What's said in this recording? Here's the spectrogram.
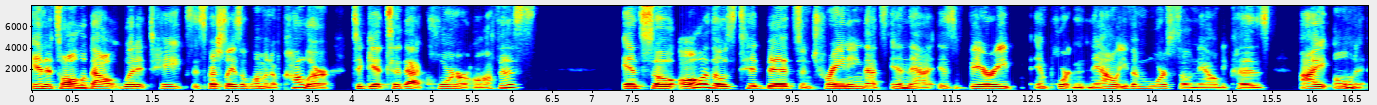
And it's all about what it takes, especially as a woman of color, to get to that corner office and so all of those tidbits and training that's in that is very important now, even more so now because I own it.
